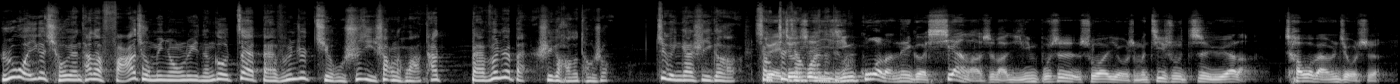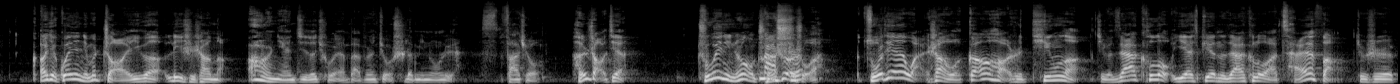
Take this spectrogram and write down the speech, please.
如果一个球员他的罚球命中率能够在百分之九十以上的话，他百分之百是一个好的投手，这个应该是一个相正相关的，已经过了那个线了，是吧？已经不是说有什么技术制约了，超过百分之九十。而且关键，你们找一个历史上的二年级的球员，百分之九十的命中率发球很少见，除非你这种纯射手啊。昨天晚上我刚好是听了这个 Zach Lowe，ESPN 的 Zach Lowe 啊采访，就是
